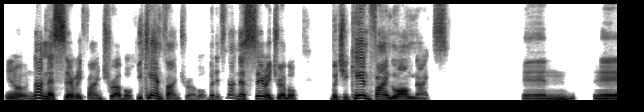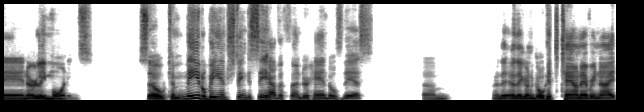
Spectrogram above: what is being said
you know, not necessarily find trouble. You can find trouble, but it's not necessarily trouble. But you can find long nights and and early mornings. So to me, it'll be interesting to see how the Thunder handles this. Um, are they are they going to go hit the town every night?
